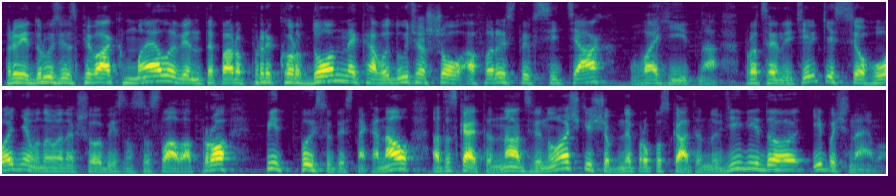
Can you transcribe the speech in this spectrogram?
Привіт, друзі! Співак Меловін тепер прикордонник, а ведуча шоу Аферисти в сітях вагітна. Про це не тільки сьогодні в новинах шоу бізнесу Слава Про. Підписуйтесь на канал, натискайте на дзвіночки, щоб не пропускати нові відео. І починаємо.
